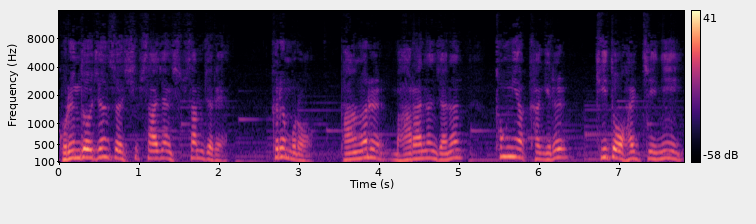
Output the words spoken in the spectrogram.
고린도전서 14장 13절에 그러므로 방언을 말하는 자는 통역하기를 기도할지니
